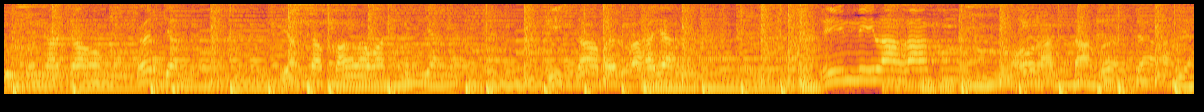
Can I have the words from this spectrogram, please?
Dituduh pengacau kerja Dianggap pahlawan kesiangan Bisa berbahaya. Inilah lagu orang tak berdaya.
